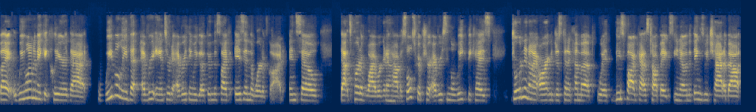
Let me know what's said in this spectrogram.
But we want to make it clear that we believe that every answer to everything we go through in this life is in the word of God. And so that's part of why we're going to have a soul scripture every single week because Jordan and I aren't just going to come up with these podcast topics, you know, and the things we chat about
